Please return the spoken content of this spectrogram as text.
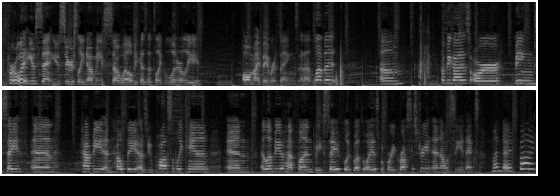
for what you sent, you seriously know me so well because it's like literally all my favorite things and I love it. Um, hope you guys are being safe and happy and healthy as you possibly can. And I love you. Have fun. Be safe. Look both ways before you cross the street. And I will see you next Monday. Bye.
